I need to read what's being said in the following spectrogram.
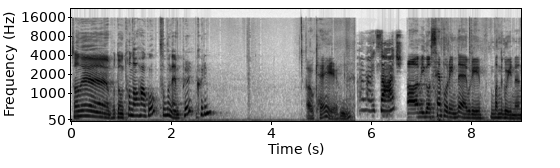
저는 보통 토너하고 수분 앰플, 크림. 오케이. 아 이거 샘플인데 우리 만들고 있는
